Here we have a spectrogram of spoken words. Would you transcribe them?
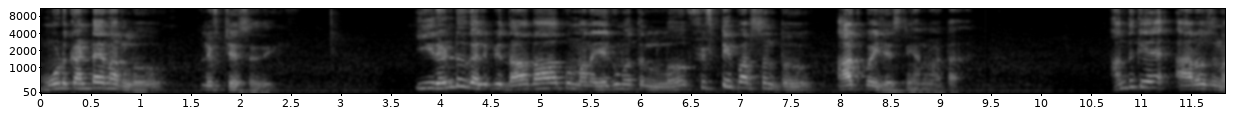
మూడు కంటైనర్లు లిఫ్ట్ చేసేది. ఈ రెండు కలిపి దాదాపు మన ఎగుమతుల్లో ఫిఫ్టీ పర్సెంట్ ఆక్యుపై చేసినాయి అనమాట అందుకే ఆ రోజున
